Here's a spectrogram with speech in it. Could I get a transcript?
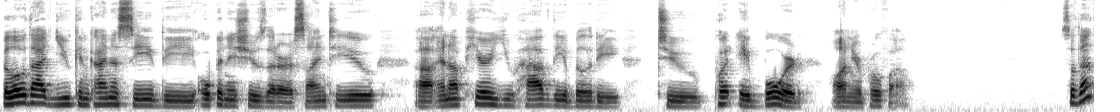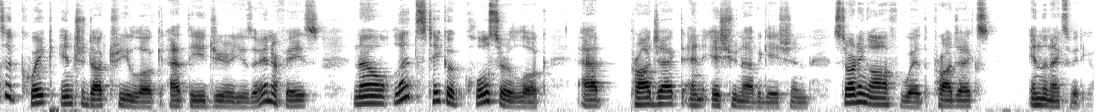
Below that, you can kind of see the open issues that are assigned to you. Uh, and up here, you have the ability to put a board on your profile. So that's a quick introductory look at the Jira user interface. Now let's take a closer look at project and issue navigation, starting off with projects in the next video.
